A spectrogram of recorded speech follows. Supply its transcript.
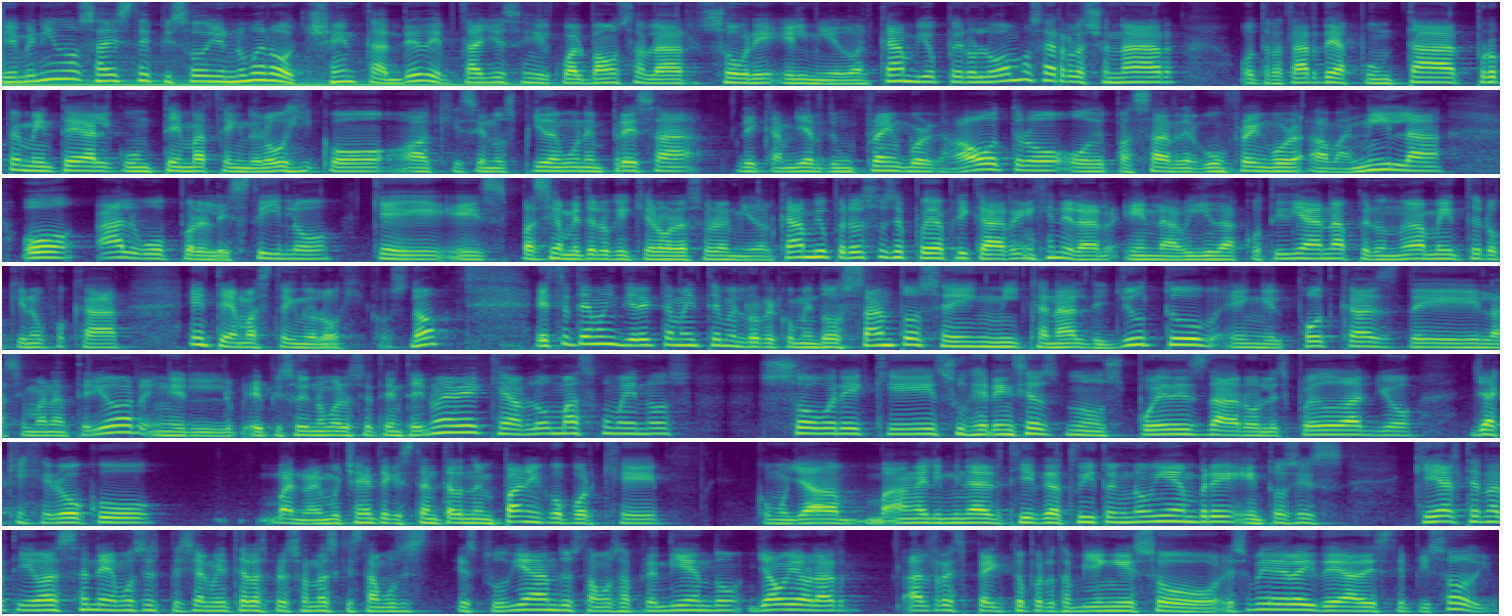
Bienvenidos a este episodio número 80 de Detalles en el cual vamos a hablar sobre el miedo al cambio, pero lo vamos a relacionar o tratar de apuntar propiamente a algún tema tecnológico, a que se nos pida en una empresa de cambiar de un framework a otro o de pasar de algún framework a vanilla o algo por el estilo, que es básicamente lo que quiero hablar sobre el miedo al cambio, pero eso se puede aplicar en general en la vida cotidiana, pero nuevamente lo quiero enfocar en temas tecnológicos, ¿no? Este tema indirectamente me lo recomendó Santos en mi canal de YouTube, en el podcast de la semana anterior, en el episodio número 79, que habló más o menos sobre qué sugerencias nos puedes dar o les puedo dar yo, ya que Heroku, bueno, hay mucha gente que está entrando en pánico porque como ya van a eliminar el tier gratuito en noviembre, entonces, ¿qué alternativas tenemos, especialmente las personas que estamos estudiando, estamos aprendiendo? Ya voy a hablar al respecto, pero también eso, eso me da la idea de este episodio.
